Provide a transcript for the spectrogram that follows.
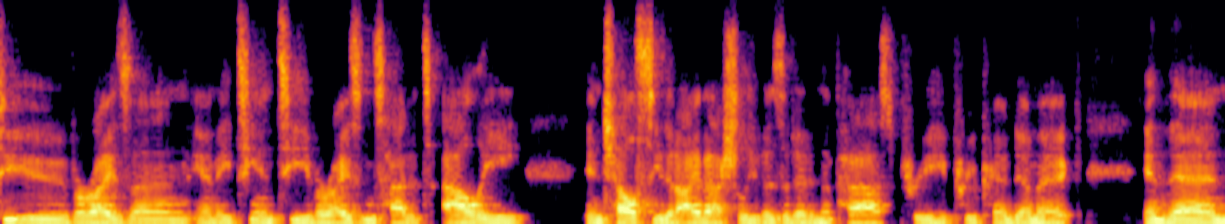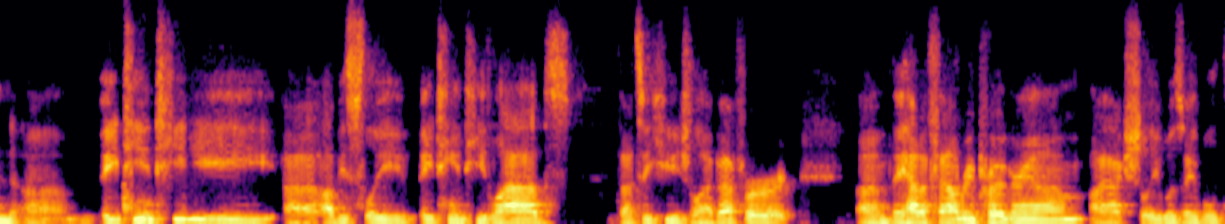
to Verizon and AT&T. Verizon's had its alley in Chelsea that I've actually visited in the past pre pre pandemic, and then um, AT&T, uh, obviously AT&T Labs. That's a huge lab effort. Um, they had a foundry program. I actually was able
